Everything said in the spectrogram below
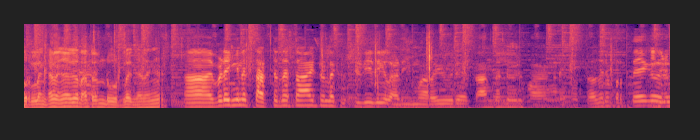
ഉരുളക്കിഴങ്ങ് നട്ടുണ്ട് ഉരുളക്കിഴങ്ങ് ആ ഇവിടെ ഇങ്ങനെ തട്ടുതട്ടായിട്ടുള്ള കൃഷി രീതികളാണ് ഈ മറയൂര് കാന്തല്ലൂർ ഭാഗങ്ങളിൽ മൊത്തം. അതൊരു പ്രത്യേക ഒരു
